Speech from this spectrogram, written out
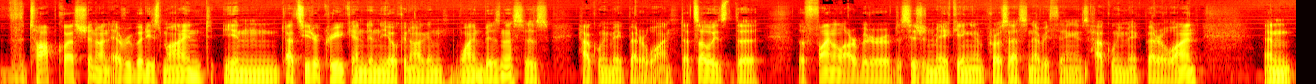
the top question on everybody's mind in at Cedar Creek and in the Okanagan wine business is how can we make better wine? That's always the the final arbiter of decision making and process and everything is how can we make better wine? And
